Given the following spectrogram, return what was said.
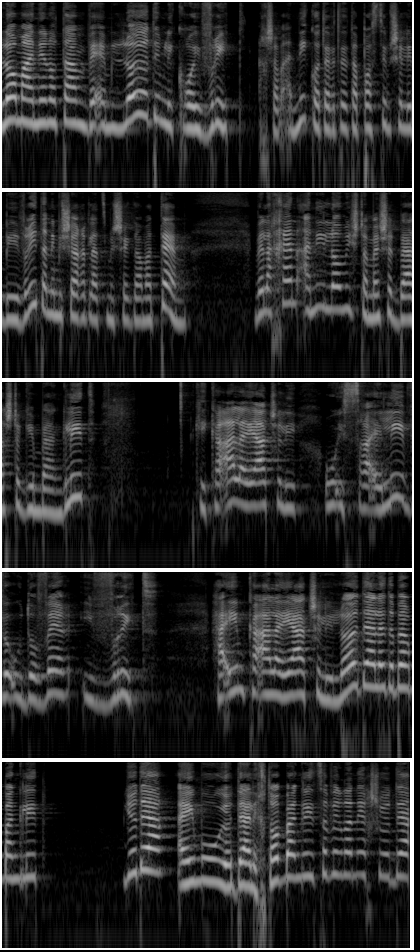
לא מעניין אותם והם לא יודעים לקרוא עברית. עכשיו, אני כותבת את הפוסטים שלי בעברית, אני משערת לעצמי שגם אתם. ולכן אני לא משתמשת באשטגים באנגלית, כי קהל היעד שלי הוא ישראלי והוא דובר עברית. האם קהל היעד שלי לא יודע לדבר באנגלית? יודע. האם הוא יודע לכתוב באנגלית? סביר להניח שהוא יודע.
